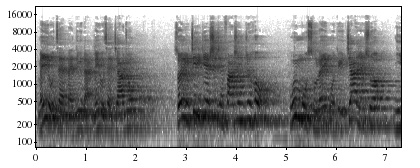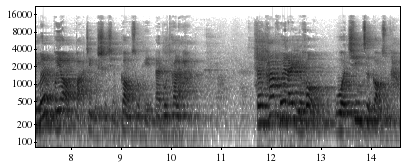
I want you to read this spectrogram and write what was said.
没有在买地呢，没有在家中。所以这件事情发生之后，乌姆苏雷姆对家人说：“你们不要把这个事情告诉给艾布特拉哈，等他回来以后，我亲自告诉他。”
